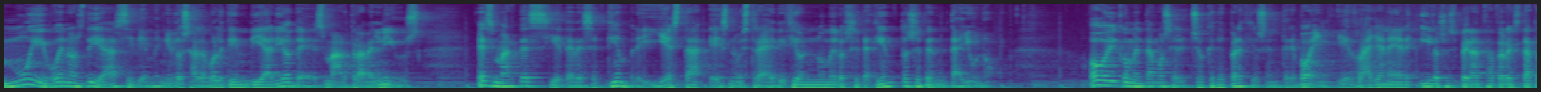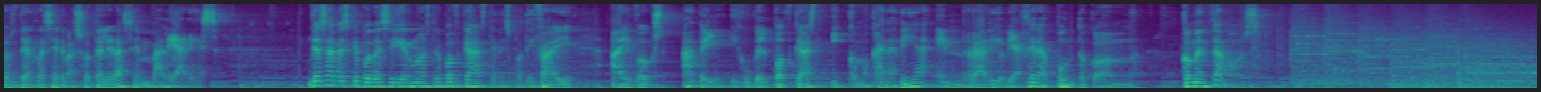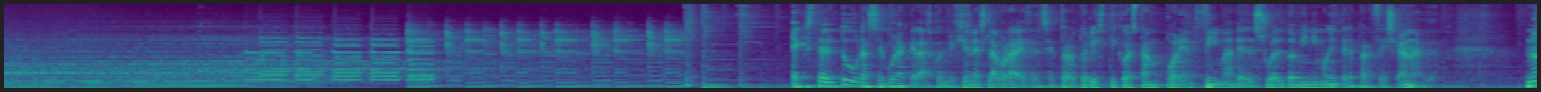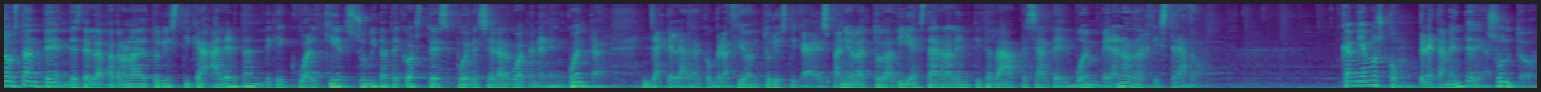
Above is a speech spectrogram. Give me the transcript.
Muy buenos días y bienvenidos al boletín diario de Smart Travel News. Es martes 7 de septiembre y esta es nuestra edición número 771. Hoy comentamos el choque de precios entre Boeing y Ryanair y los esperanzadores datos de reservas hoteleras en Baleares. Ya sabes que puedes seguir nuestro podcast en Spotify, iVoox, Apple y Google Podcast y como cada día en radioviajera.com. ¡Comenzamos! Excel Tour asegura que las condiciones laborales del sector turístico están por encima del sueldo mínimo interprofesional. No obstante, desde la patronal turística alertan de que cualquier subida de costes puede ser algo a tener en cuenta, ya que la recuperación turística española todavía está ralentizada a pesar del buen verano registrado. Cambiamos completamente de asunto.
